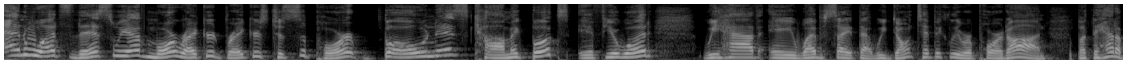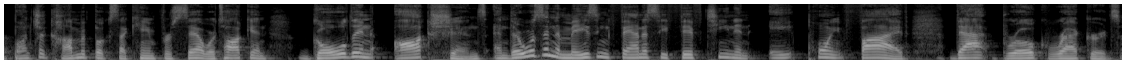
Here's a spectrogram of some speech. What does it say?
And what's this? We have more record breakers to support bonus comic books, if you would. We have a website that we don't typically report on, but they had a bunch of comic books that came for sale. We're talking Goldin Auctions, and there was an amazing Fantasy 15 and 8.5 that broke records.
